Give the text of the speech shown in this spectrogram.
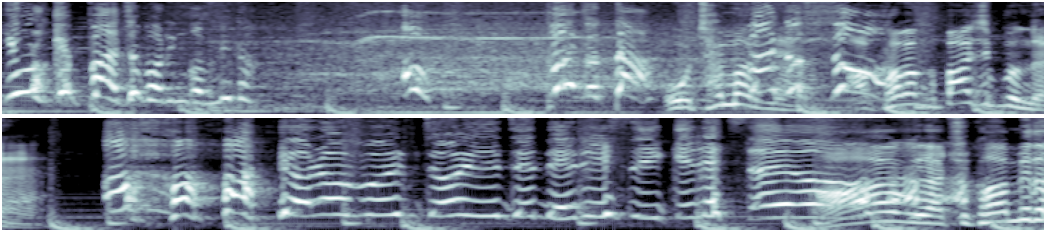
이렇게 빠져버린 겁니다. 어, 빠졌다. 오 참말이네. 빠졌어! 아, 가방끈 빠질 뻔네. 아, 여러분 저 이제 내릴 수 있게 됐어요. 아이고 야 축하합니다.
